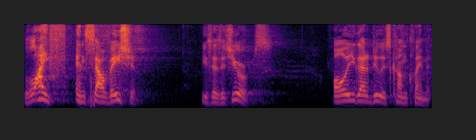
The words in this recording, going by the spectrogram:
life, and salvation. He says, It's yours. All you got to do is come claim it.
